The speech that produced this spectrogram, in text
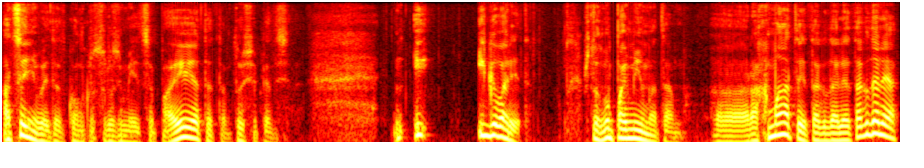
Оценивает этот конкурс, разумеется, поэта, там, то, все, пятое, и, и говорит, что ну, помимо там Рахмата и так далее, и так далее,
